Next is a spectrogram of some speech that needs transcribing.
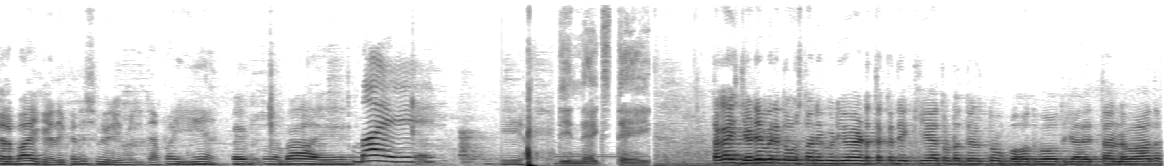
ਚੱਲ ਬਾਏ ਕਹਿ ਦੇ ਕਦੇ ਸਵੇਰੇ ਮਿਲਦੇ ਆ ਭਾਈ। Bye. Bye. the next day. ਤਾਂ ਗਾਇਸ ਜਿਹੜੇ ਮੇਰੇ ਦੋਸਤਾਂ ਨੇ ਵੀਡੀਓ ਐਂਡ ਤੱਕ ਦੇਖੀ ਹੈ, ਤੁਹਾਡਾ ਦਿਲ ਤੋਂ ਬਹੁਤ ਬਹੁਤ ਜ਼ਿਆਦਾ ਧੰਨਵਾਦ।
